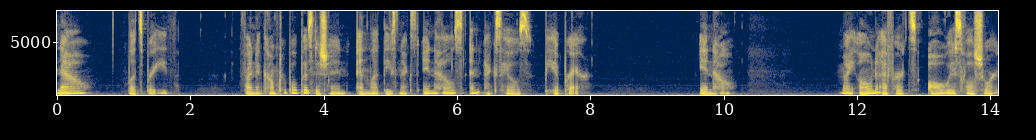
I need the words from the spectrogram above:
Now, let's breathe. Find a comfortable position and let these next inhales and exhales be a prayer. Inhale. My own efforts always fall short.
